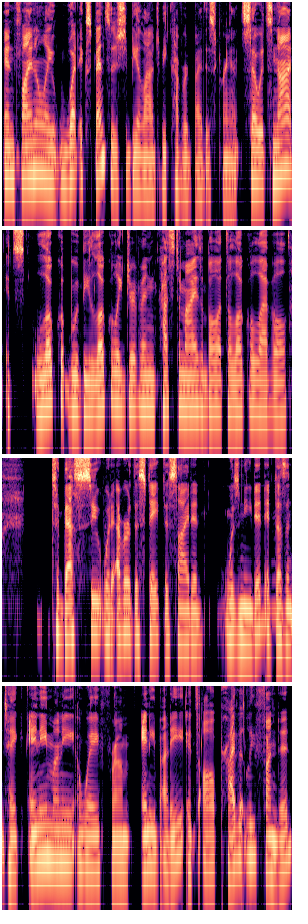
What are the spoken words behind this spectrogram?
And finally, what expenses should be allowed to be covered by this grant? So it's not, it's local, would be locally driven, customizable at the local level to best suit whatever the state decided was needed. It mm-hmm. doesn't take any money away from anybody, it's all privately funded.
